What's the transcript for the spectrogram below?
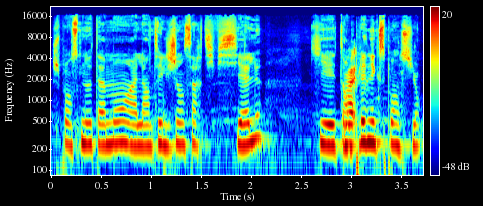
Je pense notamment à l'intelligence artificielle qui est en pleine expansion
